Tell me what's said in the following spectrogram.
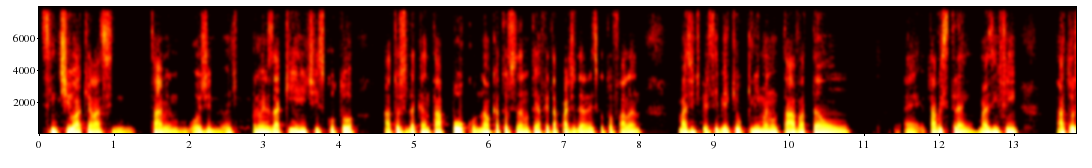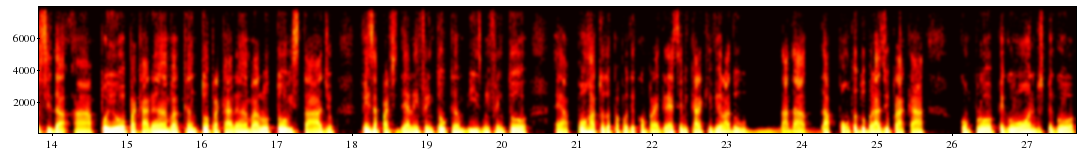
sentiu aquela. assim, Sabe? Hoje, gente, pelo menos aqui, a gente escutou a torcida cantar pouco. Não que a torcida não tenha feito a parte dela, é isso que eu tô falando. Mas a gente percebia que o clima não estava tão. É, tava estranho. Mas, enfim, a torcida apoiou pra caramba, cantou pra caramba, lotou o estádio, fez a parte dela, enfrentou o cambismo, enfrentou é, a porra toda para poder comprar ingresso. Teve cara que veio lá, do, lá da, da ponta do Brasil para cá, comprou, pegou ônibus, pegou,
